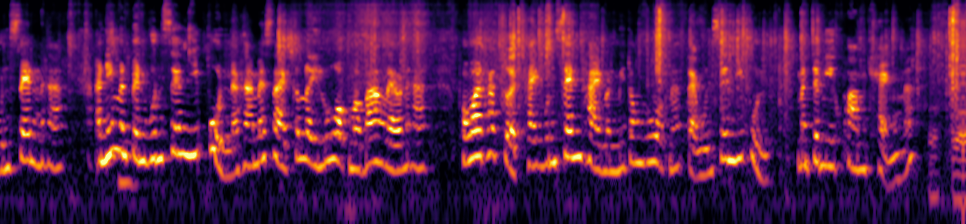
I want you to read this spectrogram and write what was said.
วุ้นเส้นนะคะ อันนี้มันเป็นวุ้นเส้นญี่ปุ่นนะคะ แม่ทรายก็เลยลวกมาบ้างแล้วนะคะ เพ ราะว่าถ้าเกิดใช้วุ้นเส้นไทยมันไม่ต้องลวกนะ แต่วุ้นเส้นญี่ปุ่น มันจะมีความแข็งนะ ふわふわ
